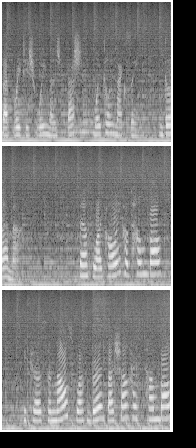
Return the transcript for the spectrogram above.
by British women's fashion weekly magazine, Glamour. Fans like calling her tomboy because her mouth was burned by Shanghai's tomboy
